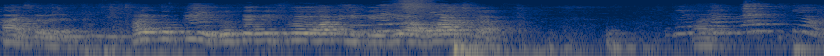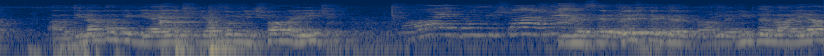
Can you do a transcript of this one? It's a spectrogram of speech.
Hai să vedem. Hai copii, du-te nici voi oamenii că e ziua voastră. Albina, tati, ia aici, ia domnișoara aici O, e domnișoara și mea. ne servește că am venit pe la ea.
